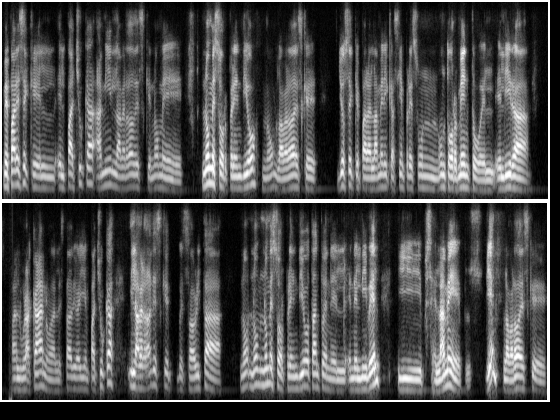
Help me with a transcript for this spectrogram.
Me parece que el, Pachuca, a mí la verdad es que no me, no me sorprendió, ¿no? La verdad es que yo sé que para el América siempre es un, tormento el, ir a, al huracán o al estadio ahí en Pachuca. Y la verdad es que pues ahorita no, no, no me sorprendió tanto en el, en el nivel y pues el AME, pues bien, la verdad es que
